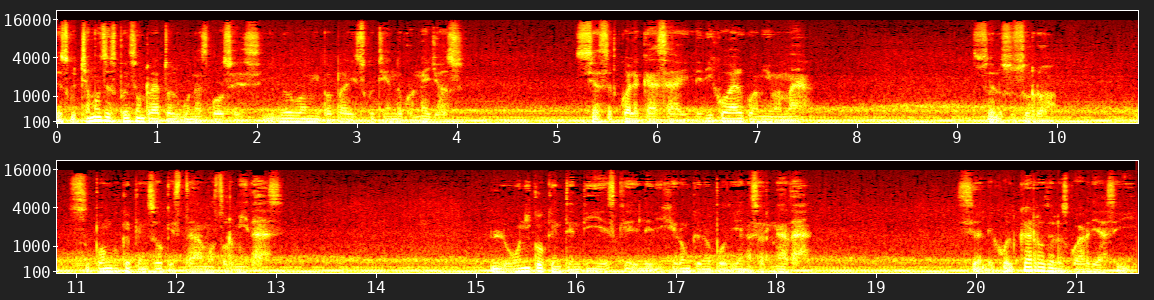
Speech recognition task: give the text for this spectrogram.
Escuchamos después un rato algunas voces y luego a mi papá discutiendo con ellos. Se acercó a la casa y le dijo algo a mi mamá. Se lo susurró. Supongo que pensó que estábamos dormidas. Lo único que entendí es que le dijeron que no podían hacer nada. Se alejó el carro de los guardias y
